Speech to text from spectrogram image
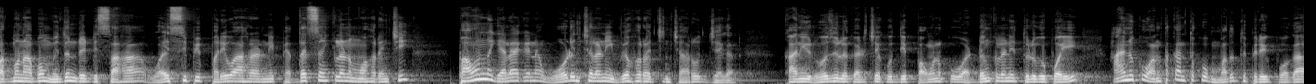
పద్మనాభం మిథున్ రెడ్డి సహా వైసీపీ పరివాహారాన్ని పెద్ద సంఖ్యలో మోహరించి పవన్ను ఎలాగైనా ఓడించాలని వ్యూహం రచించారు జగన్. కానీ రోజులు గడిచే కొద్దీ పవన్కు అడ్డంకులని తొలగిపోయి ఆయనకు అంతకంతకు మద్దతు పెరిగిపోగా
